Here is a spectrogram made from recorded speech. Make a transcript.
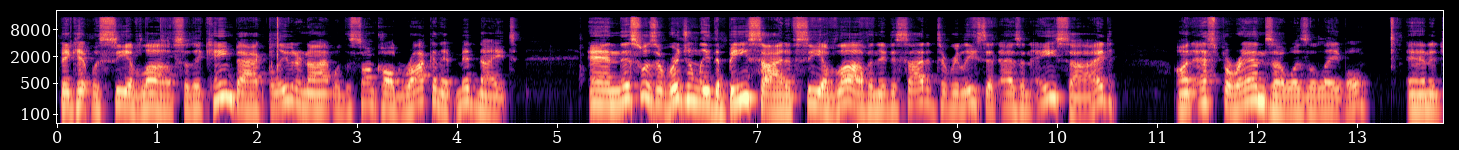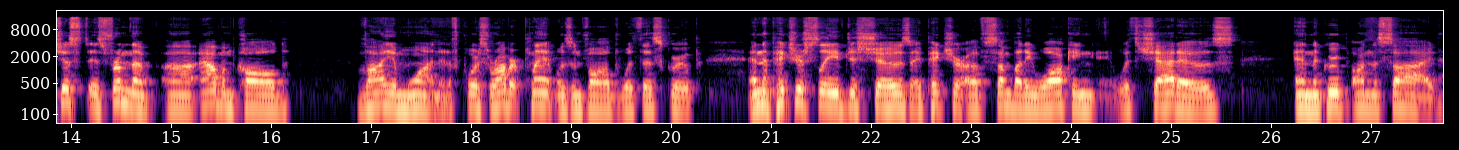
big hit with Sea of Love. So they came back, believe it or not, with a song called Rockin' at Midnight. And this was originally the B side of Sea of Love, and they decided to release it as an A side on Es Paranza, was the label and it just is from the uh, album called Volume One. And of course, Robert Plant was involved with this group. And the picture sleeve just shows a picture of somebody walking with shadows and the group on the side.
